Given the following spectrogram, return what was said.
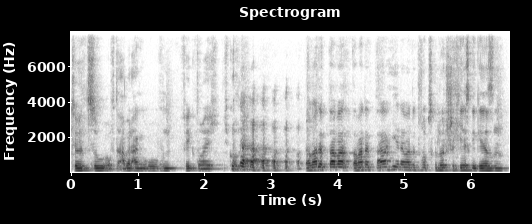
Tür zu, auf der Arbeit angerufen, fickt euch, ich komme. da war das, da war, da war das, da hier, da war der Drops gelutschte Käse gegessen,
